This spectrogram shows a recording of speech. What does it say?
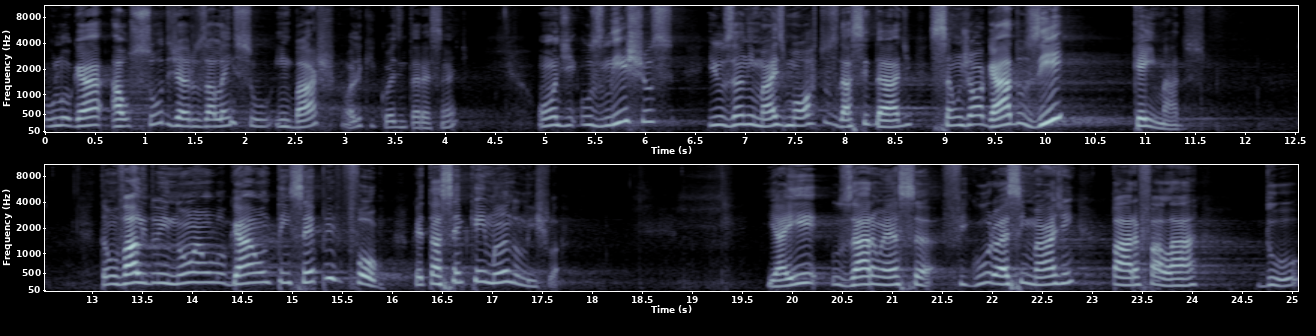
O lugar ao sul de Jerusalém, sul, embaixo, olha que coisa interessante, onde os lixos e os animais mortos da cidade são jogados e queimados. Então, o Vale do Inon é um lugar onde tem sempre fogo, porque está sempre queimando o lixo lá. E aí usaram essa figura, essa imagem, para falar do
